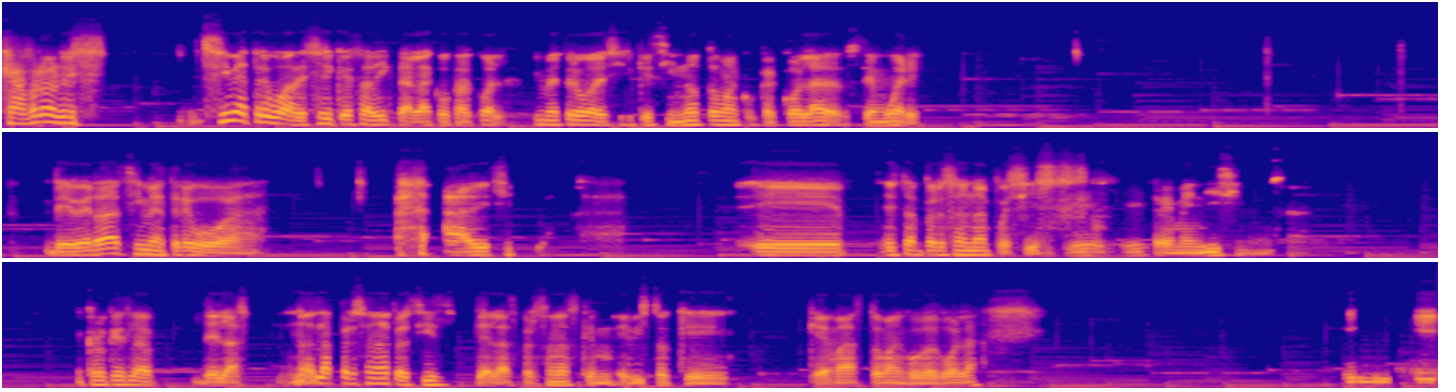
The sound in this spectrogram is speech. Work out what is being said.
Cabrones, sí me atrevo a decir que es adicta a la Coca-Cola. Sí me atrevo a decir que si no toma Coca-Cola se muere. De verdad sí me atrevo a, a decirlo. Eh, esta persona pues sí es tremendísimo. O sea, creo que es la de las, no es la persona, pero sí es de las personas que he visto que, que más toman Coca-Cola. Y, y,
